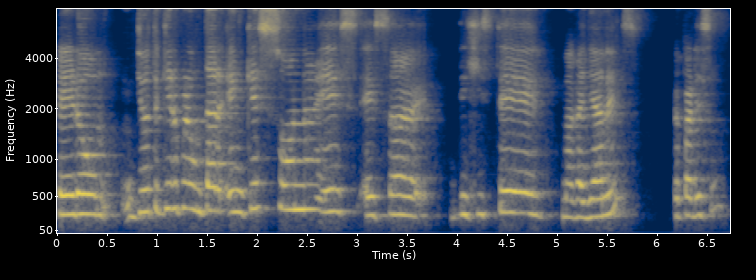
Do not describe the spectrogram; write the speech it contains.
Pero yo te quiero preguntar, ¿en qué zona es esa? Dijiste Magallanes, ¿te parece?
